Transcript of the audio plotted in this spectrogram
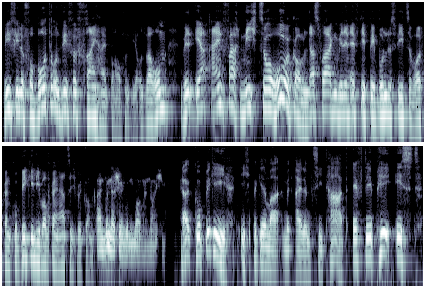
Wie viele Verbote und wie viel Freiheit brauchen wir? Und warum will er einfach nicht zur Ruhe kommen? Das fragen wir den FDP-Bundesvize Wolfgang Kubicki. Lieber Wolfgang, herzlich willkommen. Einen wunderschönen guten Morgen, Herr Neuchen. Herr Kubicki, ich beginne mal mit einem Zitat. FDP ist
